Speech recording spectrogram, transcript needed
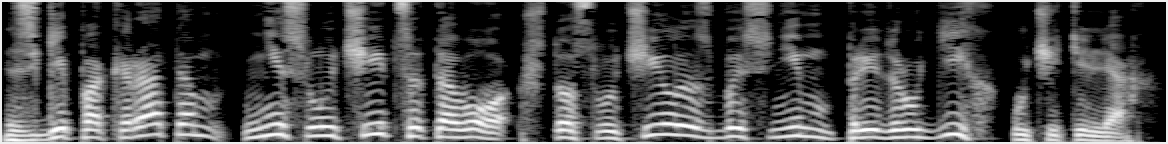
С Гиппократом не случится того, что случилось бы с ним при других учителях.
